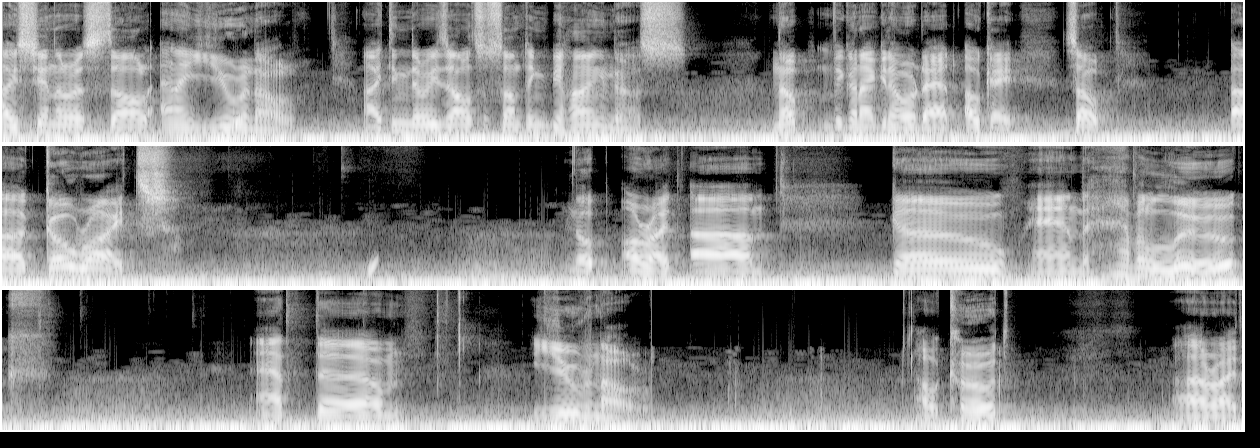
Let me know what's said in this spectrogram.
I see another stall and a urinal. I think there is also something behind us. Nope, we're gonna ignore that. Okay, so, uh, go right. Nope, alright, um, go and have a look at the um, urinal. Our code. Alright,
